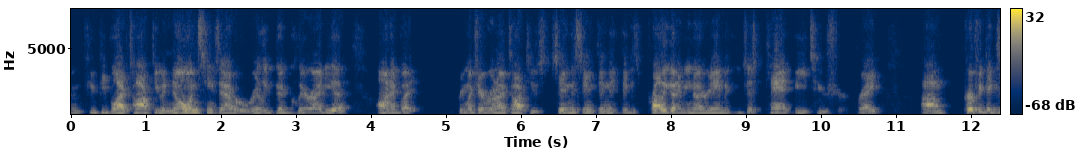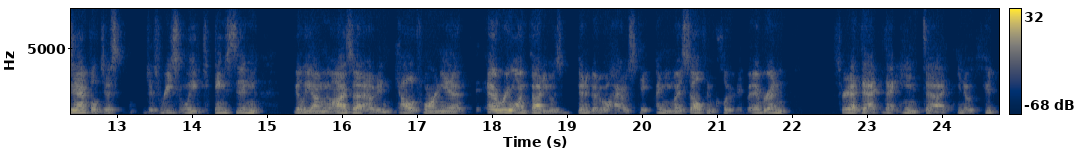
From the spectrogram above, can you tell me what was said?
A few people I've talked to, and no one seems to have a really good, clear idea on it. But pretty much everyone I've talked to is saying the same thing. They think it's probably going to be Notre Dame, but you just can't be too sure, right? Um, perfect example, just just recently, Kingston Viliamu-Asa out in California. Everyone thought he was going to go to Ohio State. I mean, myself included, but everyone sort of had that that hint. Uh, you know, he could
